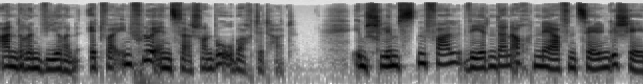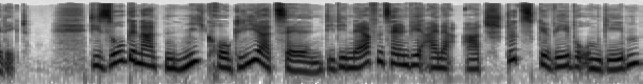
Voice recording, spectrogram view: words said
anderen Viren, etwa Influenza, schon beobachtet hat. Im schlimmsten Fall werden dann auch Nervenzellen geschädigt. Die sogenannten Mikrogliazellen, die die Nervenzellen wie eine Art Stützgewebe umgeben,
